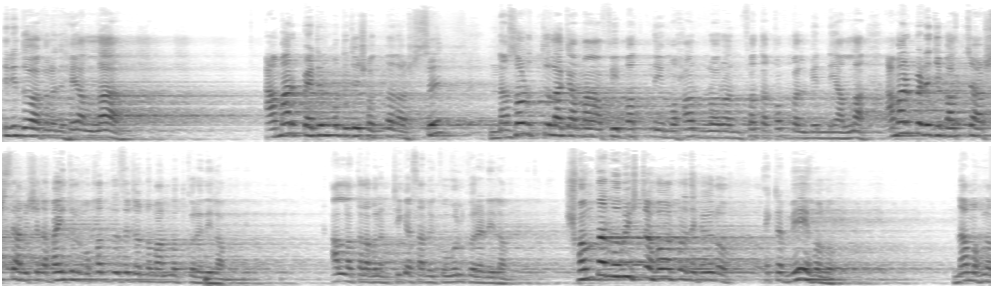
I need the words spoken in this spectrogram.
তিনি দোয়া করলেন, হে আল্লাহ আমার পেটের মধ্যে যে সন্তান আসছে, নাজরতুলাকা মা ফি বাতনি মুহাররান ফাতাকাব্বাল মিন্নি আল্লাহ। আমার পেটে যে বাচ্চা আসছে, আমি সেটা বাইতুল মুকদ্দাসের জন্য মান্নত করে দিলাম। আল্লাহ তাআলা বলেন, ঠিক আছে, আমি কবুল করে নিলাম। সন্তান ভূমিষ্ঠ হওয়ার পরে দেখা গেল, একটা মেয়ে হলো। নাম হলো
